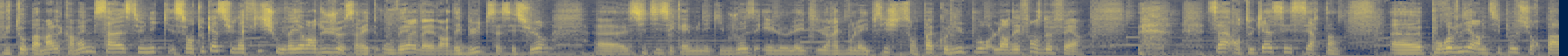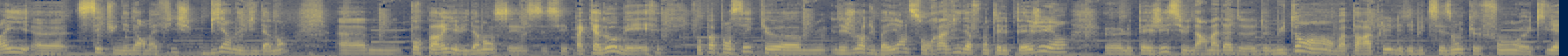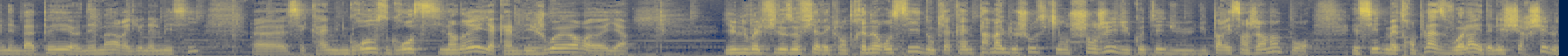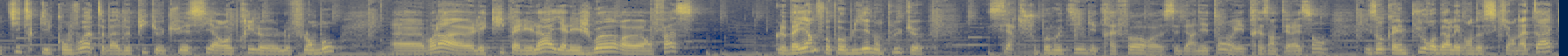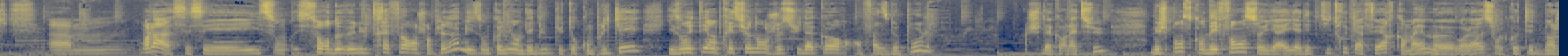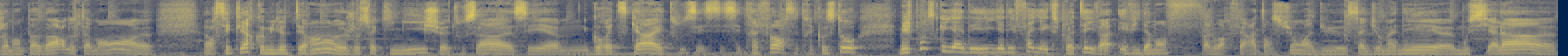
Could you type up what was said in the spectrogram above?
plutôt pas mal quand même. Ça, c'est en tout cas, c'est une affiche où il va y avoir du jeu. Ça va être ouvert, il va y avoir des buts, ça c'est sûr. City, c'est quand même une équipe joueuse et le, Red Bull Leipzig, ils sont pas connus pour leur défense de fer. Ça, en tout cas, c'est certain. pour revenir un petit peu sur Paris, c'est une énorme affiche, bien évidemment. Euh, pour Paris, évidemment, c'est pas cadeau, mais il faut pas penser que euh, les joueurs du Bayern sont ravis d'affronter le PSG. Hein. Euh, le PSG, c'est une armada de, mutants. Hein. On va pas rappeler les débuts de saison que font Kylian Mbappé, Neymar et Lionel Messi. c'est quand même une grosse, grosse cylindrée. Il y a quand même des joueurs. il y a il y a une nouvelle philosophie avec l'entraîneur aussi, donc il y a quand même pas mal de choses qui ont changé du côté du, Paris Saint-Germain pour essayer de mettre en place, voilà, et d'aller chercher le titre qu'il convoite bah, depuis que QSI a repris le, flambeau. Euh, voilà, euh, l'équipe elle est là, il y a les joueurs euh, en face. Le Bayern, faut pas oublier non plus que certes, Choupo-Moting est très fort euh, ces derniers temps et très intéressant. Ils ont quand même plus Robert Lewandowski en attaque. Euh, voilà, sont, ils sont redevenus très forts en championnat, mais ils ont connu un début plutôt compliqué. Ils ont été impressionnants, je suis d'accord, en phase de poule. Je suis d'accord là-dessus. Mais je pense qu'en défense, il y, a des petits trucs à faire quand même. Euh, voilà, sur le côté de Benjamin Pavard notamment. Euh. alors c'est clair qu'au milieu de terrain, euh, Joshua Kimmich, tout ça, c'est Goretzka et tout, c'est très fort, c'est très costaud. Mais je pense qu'il y, a des failles à exploiter. Il va évidemment falloir faire attention à du Sadio Mané, Moussiala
